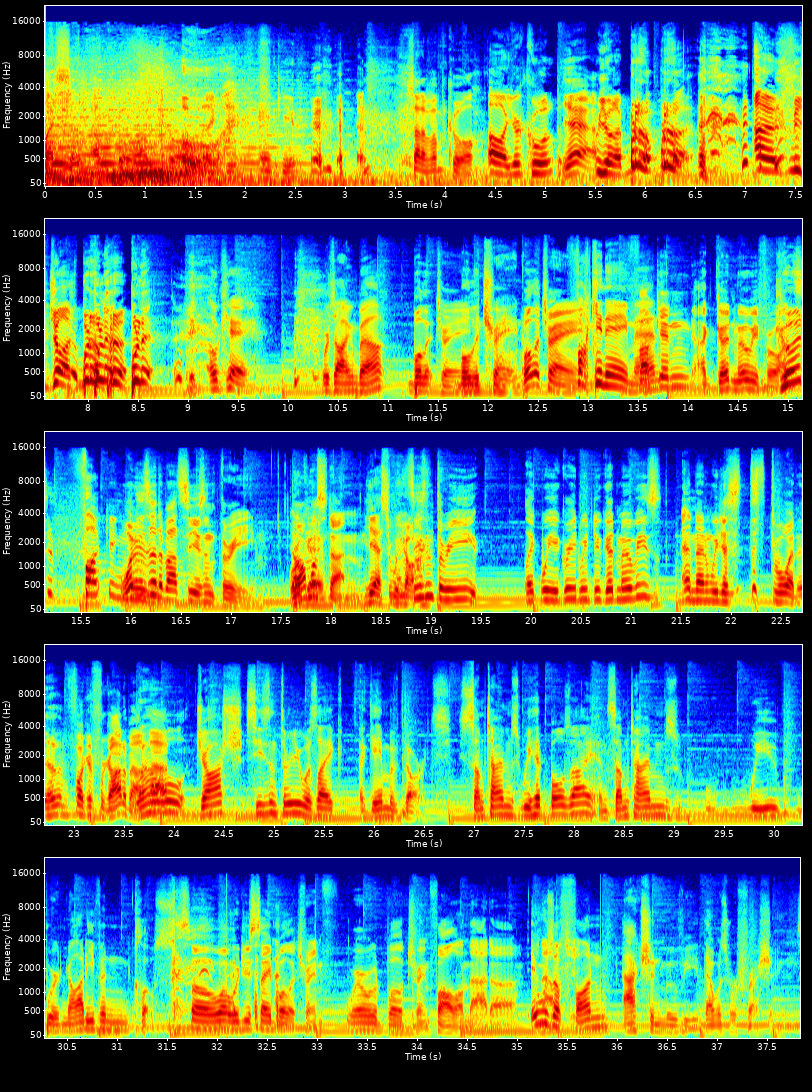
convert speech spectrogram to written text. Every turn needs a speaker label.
Speaker 1: my son. I'm cool. I'm cool.
Speaker 2: Oh. Thank you. Thank you. Son of, I'm cool. Oh, you're cool.
Speaker 1: Yeah.
Speaker 2: You're like bruh bruh. uh, it's me, Josh. Bullet,
Speaker 1: bullet.
Speaker 2: Okay. We're talking about
Speaker 1: Bullet Train.
Speaker 2: Bullet Train.
Speaker 1: Bullet Train.
Speaker 2: Fucking A, man.
Speaker 1: Fucking a good movie for good once.
Speaker 2: Good fucking.
Speaker 1: What
Speaker 2: movie.
Speaker 1: is it about season three? We're
Speaker 2: okay.
Speaker 1: almost done.
Speaker 2: Yes, we
Speaker 1: and
Speaker 2: are.
Speaker 1: Season three like we agreed we'd do good movies, and then we just, just what fucking forgot about
Speaker 2: well, that. Well, Josh, season three was like a game of darts. Sometimes we hit bullseye, and sometimes we were not even close.
Speaker 1: So what would you say, Bullet Train? Where would Bullet Train fall on that? Uh,
Speaker 2: It was a fun action movie that was refreshing.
